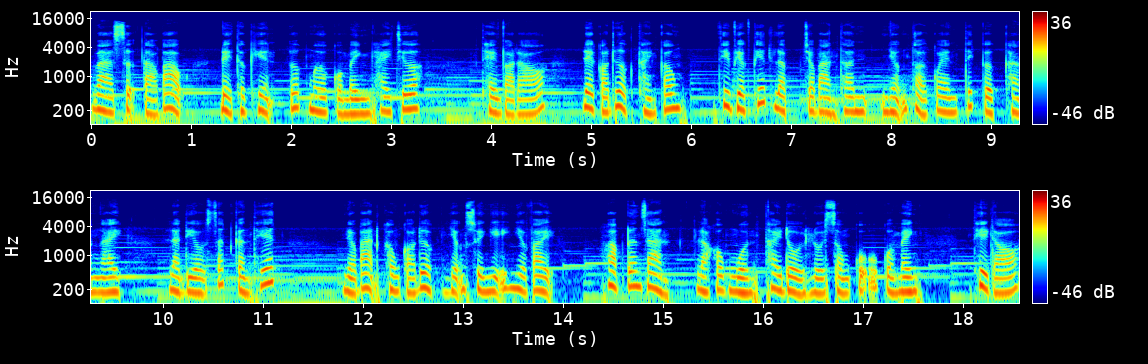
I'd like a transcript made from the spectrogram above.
và sự táo bạo để thực hiện ước mơ của mình hay chưa. Thêm vào đó, để có được thành công thì việc thiết lập cho bản thân những thói quen tích cực hàng ngày là điều rất cần thiết. Nếu bạn không có được những suy nghĩ như vậy, hoặc đơn giản là không muốn thay đổi lối sống cũ của mình, thì đó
